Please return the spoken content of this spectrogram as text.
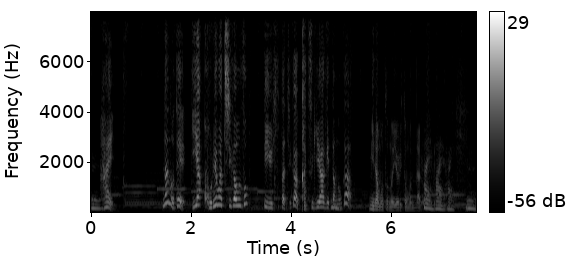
うんはい。なので、いや、これは違うぞっていう人たちが担ぎ上げたのが源頼朝になるわはけです。いはいはい。うん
